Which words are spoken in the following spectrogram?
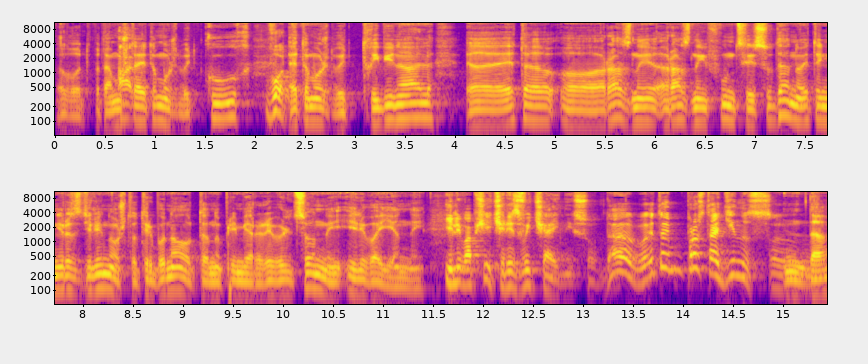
Вот, потому а, что это может быть кур, вот. это может быть трибунал, э, это э, разные, разные функции суда, но это не разделено, что трибунал это, например, революционный или военный. Или вообще чрезвычайный суд. Да? Это просто один из э, да.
